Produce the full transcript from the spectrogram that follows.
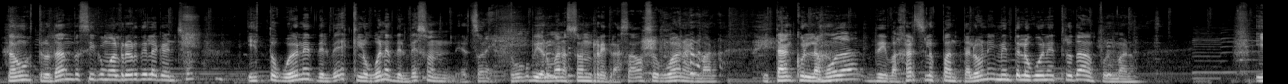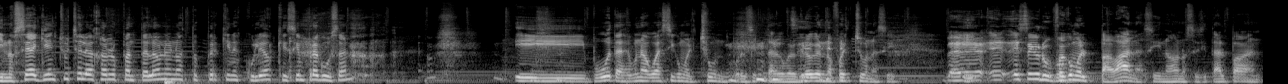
Estábamos trotando así como alrededor de la cancha. Y estos hueones del B, es que los hueones del B son, son estúpidos, hermano, son retrasados esos hueones, hermano. Y estaban con la moda de bajarse los pantalones mientras los hueones trotaban, pues, hermano. Y no sé a quién chucha le bajaron los pantalones a estos perkines culeados que siempre acusan. Y puta, es una wea así como el chun, por decirte algo, pero Sí. creo que no fue el chun así. Eh, eh, ese grupo. Fue como el paván, así, no, no sé si estaba el paván.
